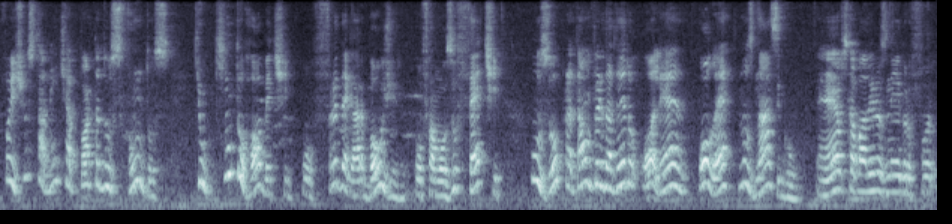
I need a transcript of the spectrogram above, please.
foi justamente a porta dos fundos que o quinto Hobbit, o Fredegar Bolger, o famoso Fett, usou para dar um verdadeiro olé, olé nos Nazgûl. É, os Cavaleiros Negros, for,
